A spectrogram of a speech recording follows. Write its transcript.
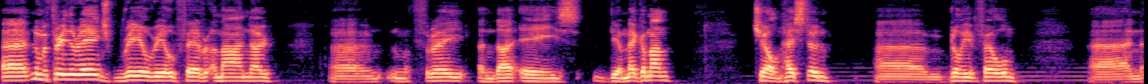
Uh, number three in the range, real real favourite of mine now. Um, number three, and that is the Omega Man, Charlton Heston. Um, brilliant film an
